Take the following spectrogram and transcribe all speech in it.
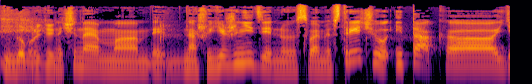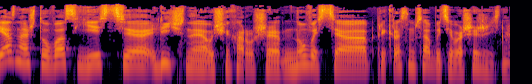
Добрый день. Начинаем а, э, нашу еженедельную с вами встречу. Итак, я знаю, что у вас есть э, личная очень хорошая новость о прекрасном событии в вашей жизни.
